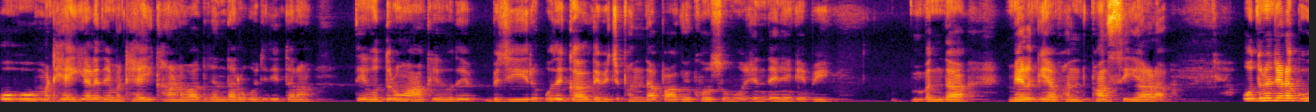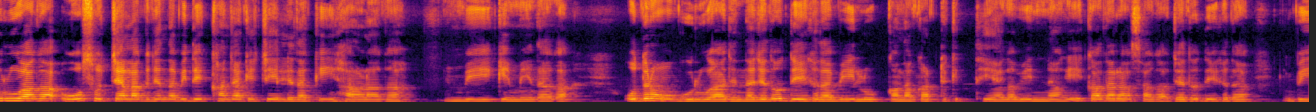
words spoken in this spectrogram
ਉਹ ਮਠਿਆਈ ਵਾਲੇ ਦੇ ਮਠਿਆਈ ਖਾਣ ਵਗ ਜਾਂਦਾ ਰੋਜ਼ ਦੀ ਤਰ੍ਹਾਂ ਅਤੇ ਉੱਧਰੋਂ ਆ ਕੇ ਉਹਦੇ ਵਜ਼ੀਰ ਉਹਦੇ ਗਲ ਦੇ ਵਿੱਚ ਫੰਦਾ ਪਾ ਕੇ ਖੁਸ਼ ਹੋ ਜਾਂਦੇ ਨੇਗੇ ਵੀ ਬੰਦਾ ਮਿਲ ਗਿਆ ਫੰ- ਫਾਂਸੀ ਵਾਲਾ। ਉੱਧਰੋਂ ਜਿਹੜਾ ਗੁਰੂ ਆਗਾ, ਉਹ ਸੋਚਣ ਲੱਗ ਜਾਂਦਾ ਵੀ ਦੇਖਾਂ ਜਾ ਕੇ ਚੇਲੇ ਦਾ ਕੀ ਹਾਲ ਆਗਾ, ਵੀ ਕਿਵੇਂ ਦਾ ਗਾ ਉੱਧਰੋਂ ਉਹ ਗੁਰੂ ਆ ਜਾਂਦਾ, ਜਦੋਂ ਦੇਖਦਾ ਵੀ ਲੋਕਾਂ ਦਾ ਇਕੱਠ ਕਿੱਥੇ ਹੈਗਾ, ਵੀ ਇੰਨਾ ਇਹ ਕਾਹਦਾ ਰਸ ਹੈਗਾ, ਜਦੋਂ ਦੇਖਦਾ ਵੀ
